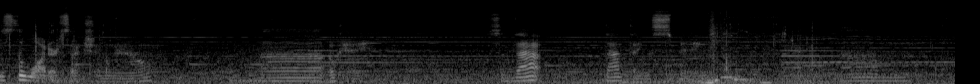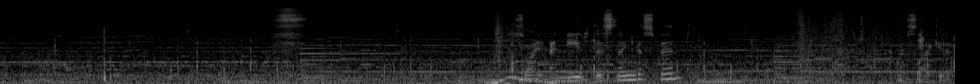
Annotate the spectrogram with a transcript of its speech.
This is the water section now. Uh, okay. So that that thing's spinning. Um, so I, I need this thing to spin? Looks like it.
